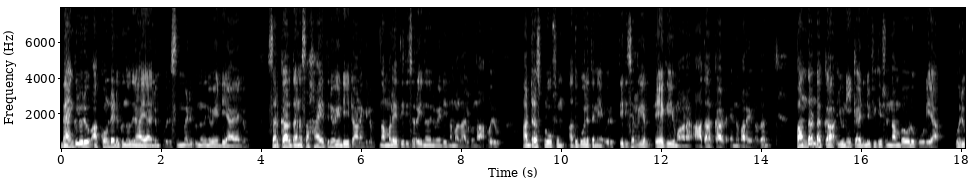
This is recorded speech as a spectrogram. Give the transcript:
ബാങ്കിൽ ഒരു അക്കൗണ്ട് എടുക്കുന്നതിനായാലും ഒരു സിം എടുക്കുന്നതിന് വേണ്ടിയായാലും സർക്കാർ ധനസഹായത്തിന് വേണ്ടിയിട്ടാണെങ്കിലും നമ്മളെ തിരിച്ചറിയുന്നതിന് വേണ്ടി നമ്മൾ നൽകുന്ന ഒരു അഡ്രസ് പ്രൂഫും അതുപോലെ തന്നെ ഒരു തിരിച്ചറിയൽ രേഖയുമാണ് ആധാർ കാർഡ് എന്ന് പറയുന്നത്. പന്ത്രണ്ടക്ക യുണീക്ക് ഐഡന്റിഫിക്കേഷൻ നമ്പറോട് കൂടിയ ഒരു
